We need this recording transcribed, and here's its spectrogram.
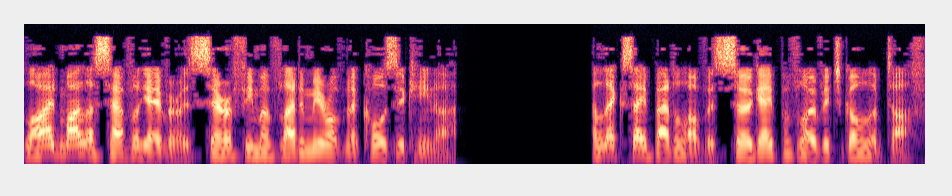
Lyudmila Savelyeva as Serafima Vladimirovna Korzukhina Alexei Batalov as Sergei Pavlovich Golubkov.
